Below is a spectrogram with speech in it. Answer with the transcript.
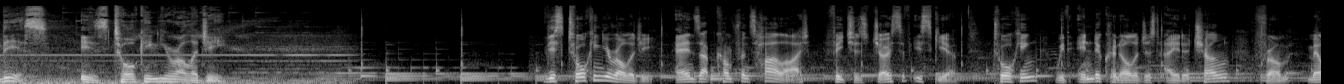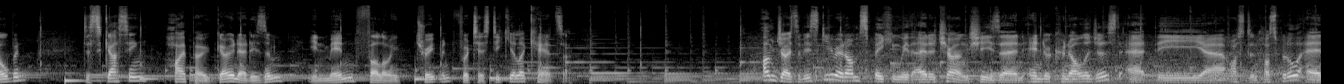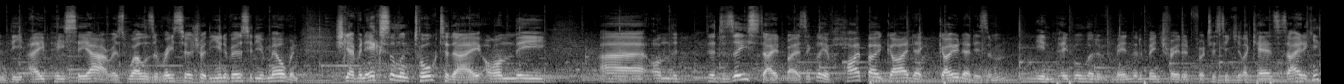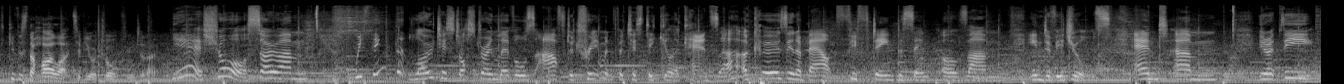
This is Talking Urology. This Talking Urology ANZUP conference highlight features Joseph Ischia talking with endocrinologist Ada Cheung from Melbourne, discussing hypogonadism in men following treatment for testicular cancer. I'm Joseph Ischia and I'm speaking with Ada Cheung. She's an endocrinologist at the uh, Austin Hospital and the APCR, as well as a researcher at the University of Melbourne. She gave an excellent talk today on the uh, on the, the disease state, basically, of hypogonadism in people that have men that have been treated for testicular cancer. So, Ada, can you give us the highlights of your talk from today? Yeah, sure. So, um, we think that low testosterone levels after treatment for testicular cancer occurs in about 15% of um, individuals, and um, you know the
